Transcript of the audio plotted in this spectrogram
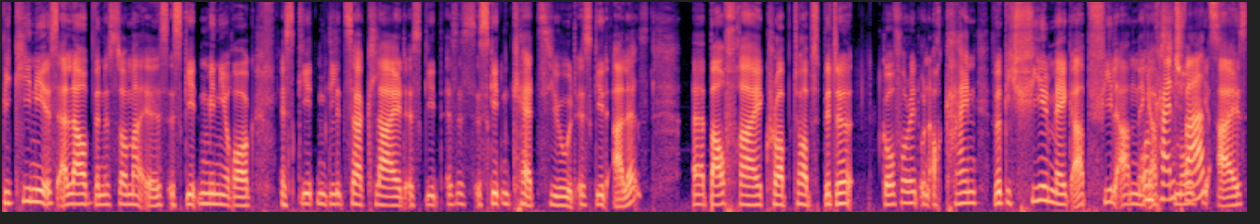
Bikini ist erlaubt, wenn es Sommer ist. Es geht ein Minirock, es geht ein Glitzerkleid, es geht, es ist, es geht ein Catsuit, es geht alles. Äh, bauchfrei, Crop Tops, bitte go for it. Und auch kein, wirklich viel Make-up, viel Abend-Make-up, Und kein Smoky Schwarz? Eyes,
